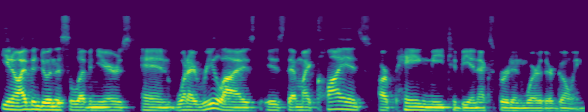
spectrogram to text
you know, I've been doing this 11 years. And what I realized is that my clients are paying me to be an expert in where they're going.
